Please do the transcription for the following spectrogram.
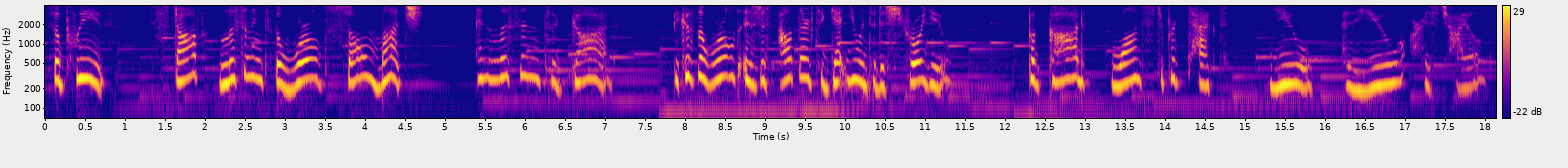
So please stop listening to the world so much and listen to God. Because the world is just out there to get you and to destroy you. But God wants to protect you as you are his child.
